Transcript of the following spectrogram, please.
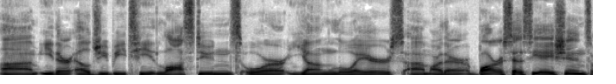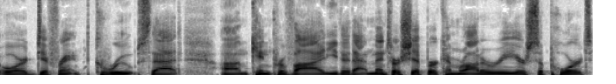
um, either LGBT law students or young lawyers? Um, are there bar associations or different groups that um, can provide either that mentorship or camaraderie or support?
